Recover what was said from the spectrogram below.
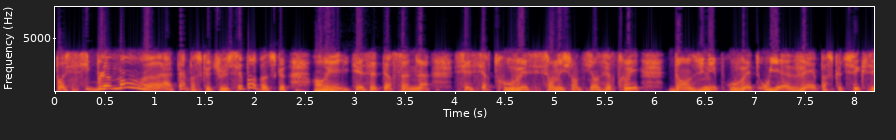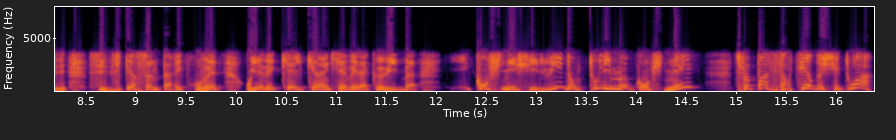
possiblement euh, atteint, parce que tu le sais pas, parce que en réalité cette personne-là, si elle s'est retrouvée, si son échantillon s'est retrouvé dans une éprouvette où il y avait, parce que tu sais que c'est 10 personnes par éprouvette, où il y avait quelqu'un qui avait la Covid, bah, il- confiné chez lui, donc tout l'immeuble confiné, tu peux pas sortir de chez toi.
